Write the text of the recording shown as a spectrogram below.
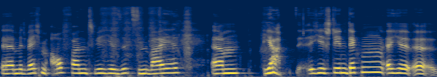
äh, mit welchem Aufwand wir hier sitzen, weil ähm, ja, hier stehen Decken, äh, hier äh,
